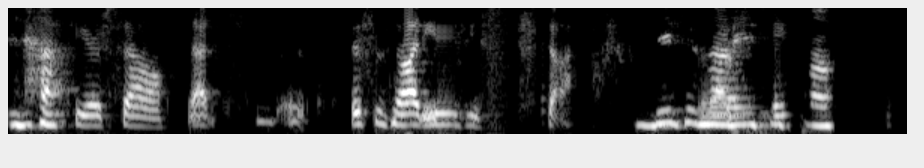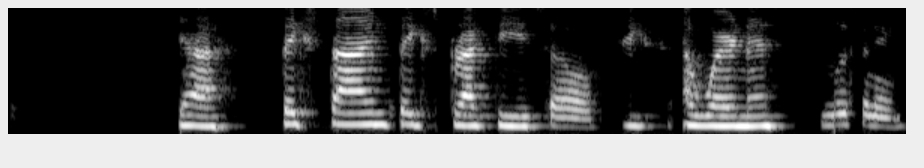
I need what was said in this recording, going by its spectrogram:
Yeah. to yourself. That's uh, this is not easy stuff. This is not Right. easy stuff. Yeah. Takes time, takes practice, So takes awareness. Listening.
